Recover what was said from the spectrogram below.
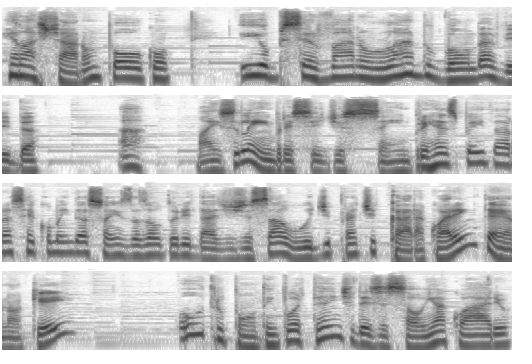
relaxar um pouco e observar o lado bom da vida. Ah, mas lembre-se de sempre respeitar as recomendações das autoridades de saúde e praticar a quarentena, ok? Outro ponto importante desse Sol em Aquário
